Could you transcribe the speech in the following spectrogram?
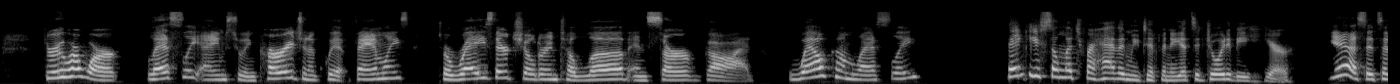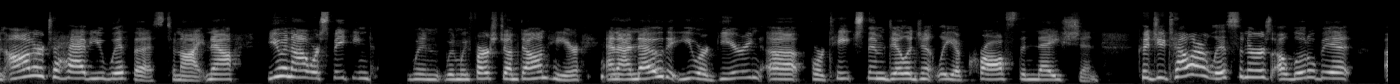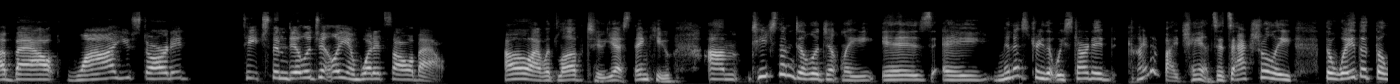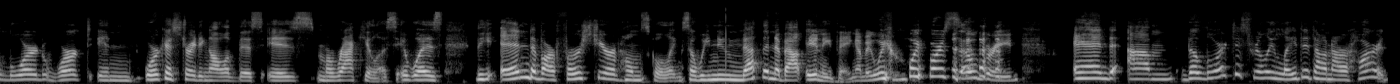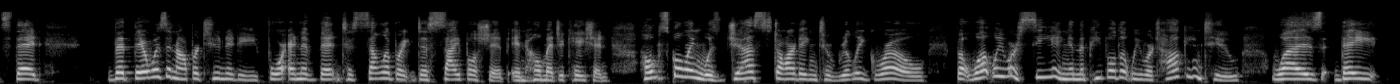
Through her work, Leslie aims to encourage and equip families to raise their children to love and serve God. Welcome, Leslie. Thank you so much for having me, Tiffany. It's a joy to be here. Yes, it's an honor to have you with us tonight. Now, you and I were speaking when when we first jumped on here, and I know that you are gearing up for Teach Them Diligently across the nation. Could you tell our listeners a little bit about why you started Teach Them Diligently and what it's all about? Oh, I would love to. Yes, thank you. Um, Teach Them Diligently is a ministry that we started kind of by chance. It's actually the way that the Lord worked in orchestrating all of this is miraculous. It was the end of our first year of homeschooling. So we knew nothing about anything. I mean, we, we were so green. And um, the Lord just really laid it on our hearts that that there was an opportunity for an event to celebrate discipleship in home education. Homeschooling was just starting to really grow, but what we were seeing and the people that we were talking to was they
